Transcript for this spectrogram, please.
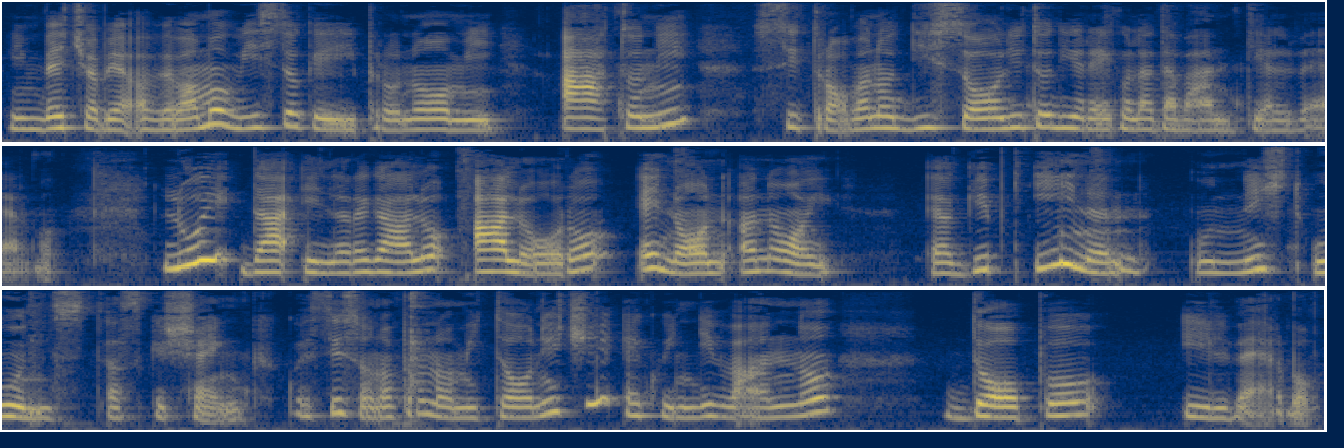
Invece avevamo visto che i pronomi atoni si trovano di solito di regola davanti al verbo. Lui dà il regalo a loro e non a noi. Er gibt ihnen und nicht uns das Geschenk. Questi sono pronomi tonici e quindi vanno dopo il verbo.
